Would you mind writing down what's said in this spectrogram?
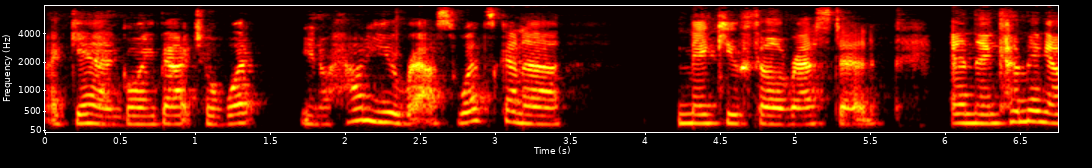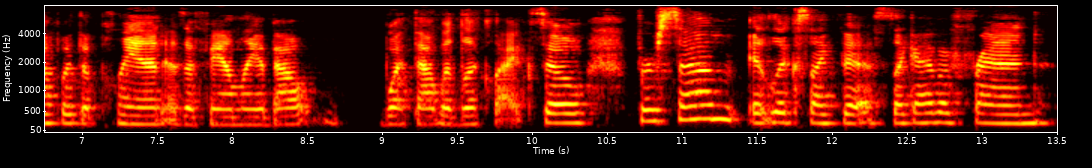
again, going back to what, you know, how do you rest? What's going to make you feel rested? And then coming up with a plan as a family about what that would look like. So for some, it looks like this. Like I have a friend,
